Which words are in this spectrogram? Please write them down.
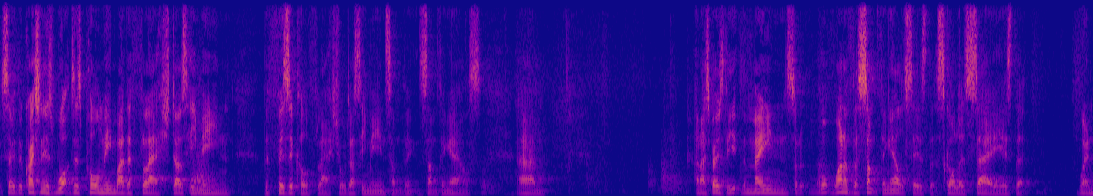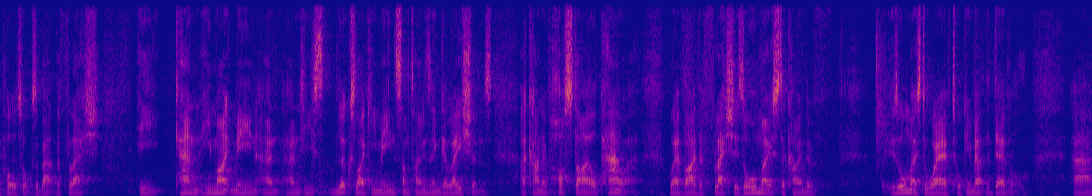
So the question is, what does Paul mean by the flesh? Does he mean the physical flesh, or does he mean something something else? Um, and I suppose the, the main sort of one of the something else is that scholars say is that when Paul talks about the flesh, he can he might mean and, and he looks like he means sometimes in Galatians a kind of hostile power whereby the flesh is almost a kind of is almost a way of talking about the devil. Uh,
